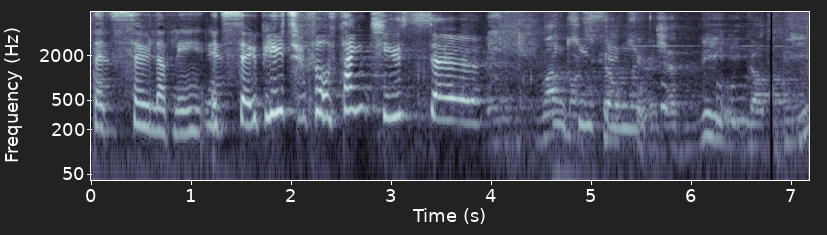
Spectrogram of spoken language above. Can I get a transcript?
that's so lovely. It's so beautiful. Thank you so. One Thank more you so sculpture much. that really got me,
